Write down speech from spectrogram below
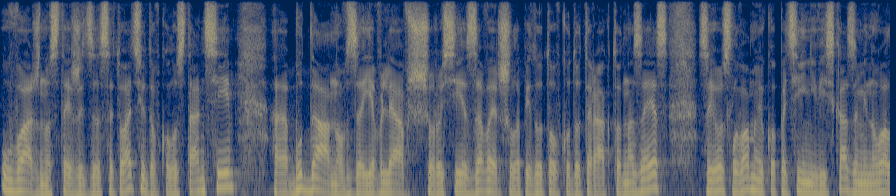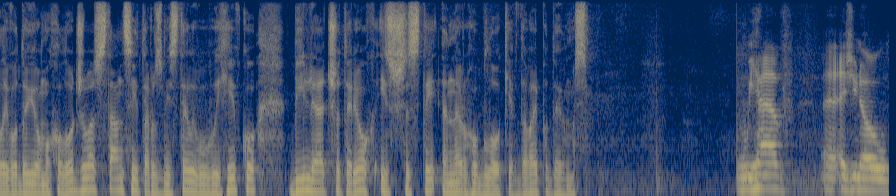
уважно стежить за ситуацією довкола станції. Е, Буданов заявляв, що Росія завершила підготовку до теракту на ЗАЕС. За його словами, окупаційні війська замінували водойом охолоджувач станції та розмістили вуглехівку біля чотирьох із шести енергоблоків. Давай подивимось. We have, uh, as you know,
